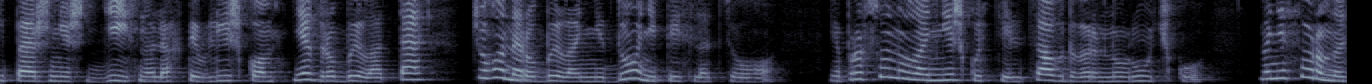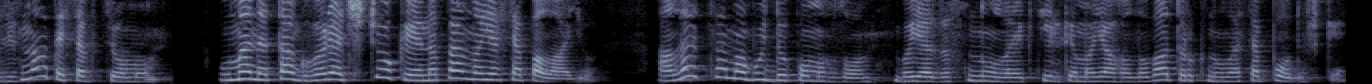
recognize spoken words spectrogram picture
і, перш ніж дійсно лягти в ліжко, я зробила те, чого не робила ні до, ні після цього. Я просунула ніжку стільця в дверну ручку. Мені соромно зізнатися в цьому. У мене так горять щоки, напевно, я вся палаю. Але це, мабуть, допомогло, бо я заснула, як тільки моя голова торкнулася подушки.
